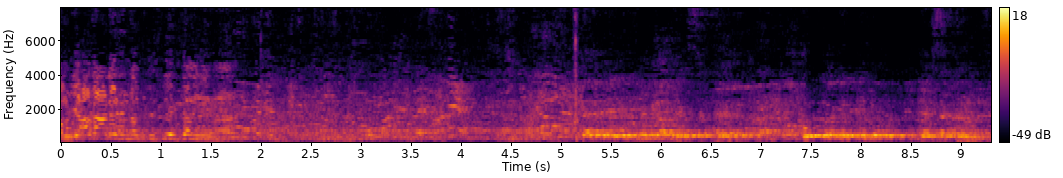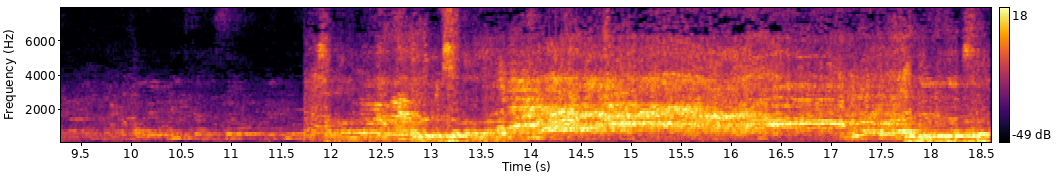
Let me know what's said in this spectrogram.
나 우리 아다 알아야 된다 우리 수영장이나 Salam, aleyküm selam. Sevgili dostlar,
